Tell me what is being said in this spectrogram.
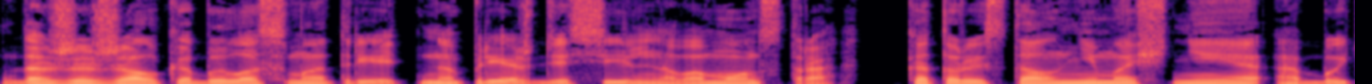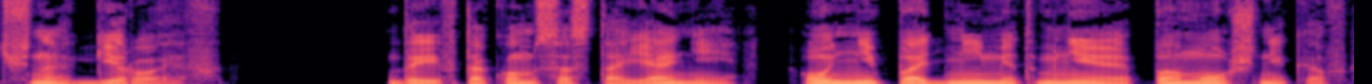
Даже жалко было смотреть на прежде сильного монстра, который стал не мощнее обычных героев. Да и в таком состоянии он не поднимет мне помощников,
